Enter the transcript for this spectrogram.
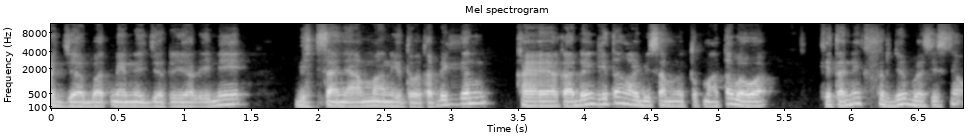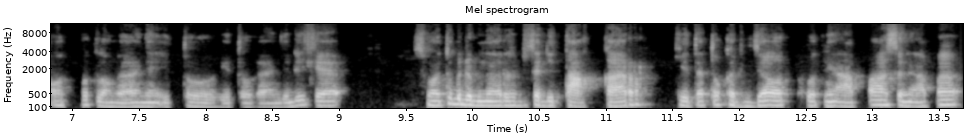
pejabat manajerial ini bisa nyaman gitu. Tapi kan kayak kadang kita nggak bisa menutup mata bahwa kita ini kerja basisnya output loh, nggak hanya itu gitu kan. Jadi kayak semua itu benar-benar harus bisa ditakar kita tuh kerja outputnya apa hasilnya apa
